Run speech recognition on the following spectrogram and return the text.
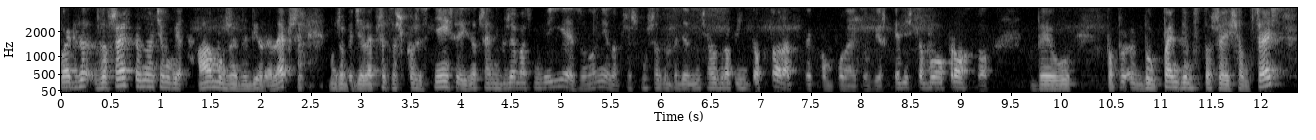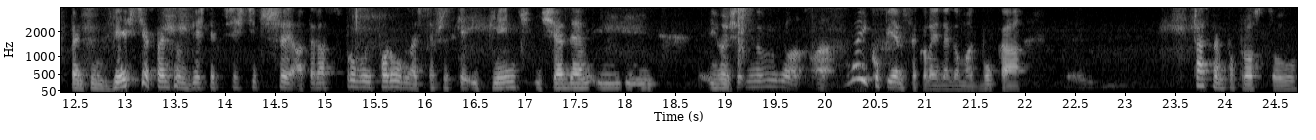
bo jak zacząłem w pewnym momencie mówię, a może wybiorę lepszy, może będzie lepsze, coś korzystniejsze i zacząłem grzewać, mówię, Jezu, no nie no, przecież muszę, będę musiał zrobić doktorat tych komponentów, wiesz, kiedyś to było prosto, był, był Pentium 166, Pentium 200, Pentium 233, a teraz spróbuj porównać te wszystkie i 5, i 7, i, i, i no, no, no i kupiłem sobie kolejnego MacBooka. Czasem po prostu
